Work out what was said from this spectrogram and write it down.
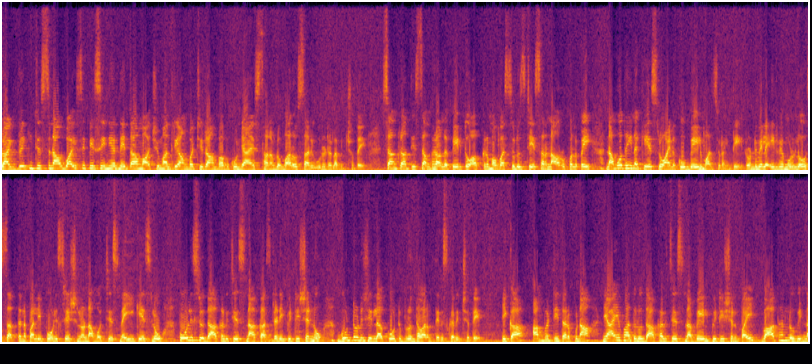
రైట్ బ్రేకింగ్ చేస్తున్న వైసీపీ సీనియర్ నేత మాజీ మంత్రి అంబటి రాంబాబుకు న్యాయస్థానంలో మరోసారి ఊరట లభించింది. సంక్రాంతి సంబరాల పేరుతో అక్రమ వసూలు చేశారన్న ఆరోపణలపై నమోదైన కేసులో ఆయనకు బెయిల్ మంజూరైంది. రెండు వేల ఇరవై మూడులో సత్తెనపల్లి పోలీస్ స్టేషన్లో నమోదు చేసిన ఈ కేసులో పోలీసులు దాఖలు చేసిన కస్టడీ పిటిషన్ను గుంటూరు జిల్లా కోర్టు బృందవారం తిరస్కరించింది. ఇక అంబటి తరపున న్యాయవాదులు దాఖలు చేసిన బెయిల్ పిటిషన్పై వాదనలు విన్న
